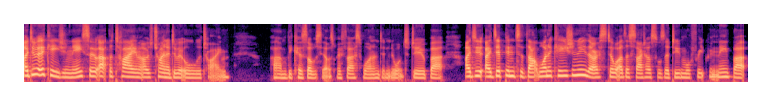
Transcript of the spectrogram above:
I do it occasionally. So at the time, I was trying to do it all the time um, because obviously that was my first one and didn't know what to do. But I do I dip into that one occasionally. There are still other side hustles I do more frequently, but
